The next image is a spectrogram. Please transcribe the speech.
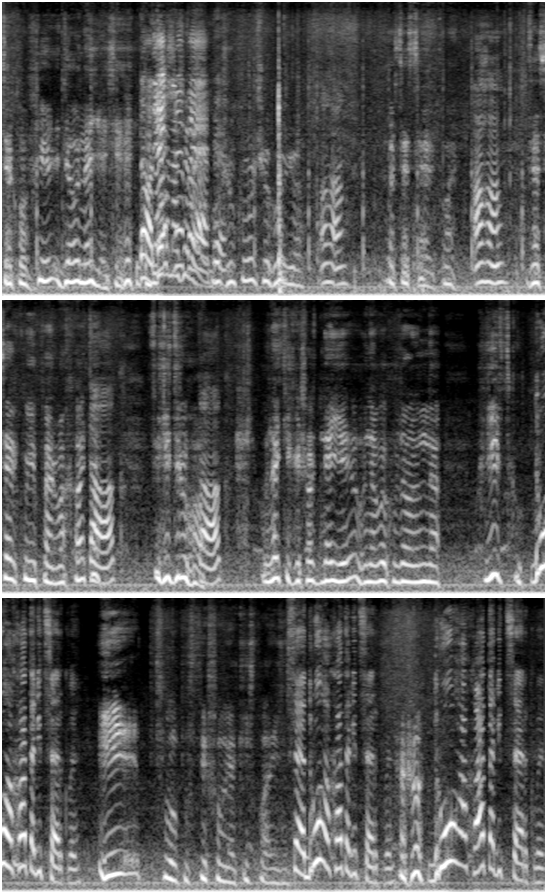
Так де вона є? Да, Де де, вона живе? живе? Де? Коротше говоря, Ага. Оце церква. Ага. За церквою перша хата, Так. тоді друга. Так. Вона тільки що з неї, вона виходила на хвіртку Друга хата від церкви. і хлопець пішов якийсь парень. Все, друга хата від церкви. А що? Друга хата від церкви.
